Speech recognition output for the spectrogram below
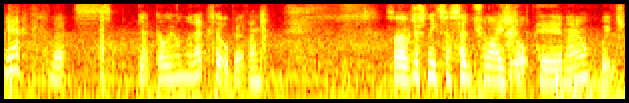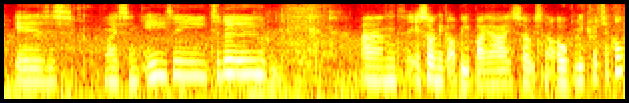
yeah let's get going on the next little bit then. So I just need to centralize it up here now which is nice and easy to do. And it's only got to be by eye so it's not overly critical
